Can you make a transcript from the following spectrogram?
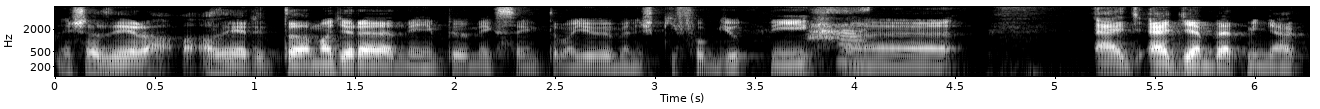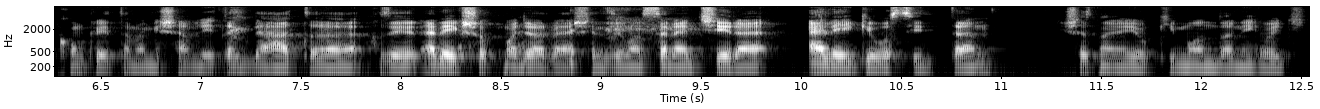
És azért, azért itt a magyar eredményből még szerintem a jövőben is ki fog jutni. Hát... Egy, egy embert mindjárt konkrétan meg is említek, de hát azért elég sok magyar versenyző van szerencsére elég jó szinten, és ez nagyon jó kimondani, hogy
